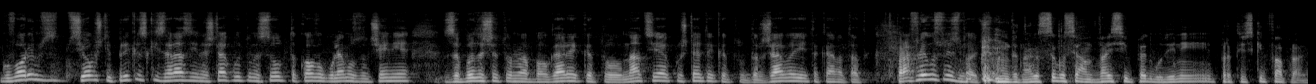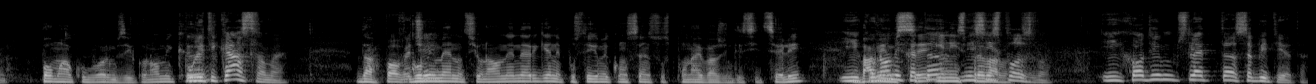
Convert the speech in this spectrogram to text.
говорим за всеобщи приказки за разни неща, които не са от такова голямо значение за бъдещето на България като нация, ако щете, като държава и така нататък. Прав ли е, господин Стойчев? Веднага се съгласявам. 25 години практически това правим. По-малко говорим за економика. Политиканстваме. Да, Повече? губиме национална енергия, не постигаме консенсус по най-важните си цели. И бавим се економиката и ни ни се изплъзва. И ходим след а, събитията.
